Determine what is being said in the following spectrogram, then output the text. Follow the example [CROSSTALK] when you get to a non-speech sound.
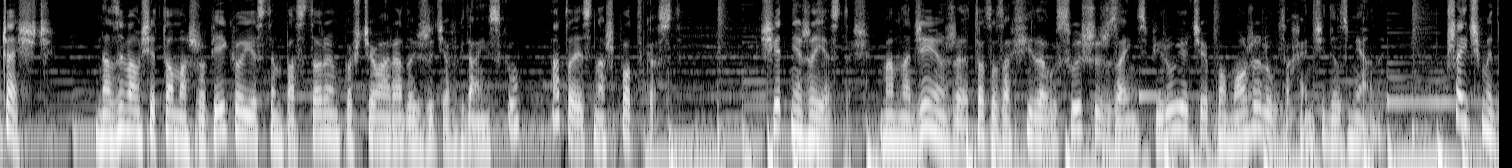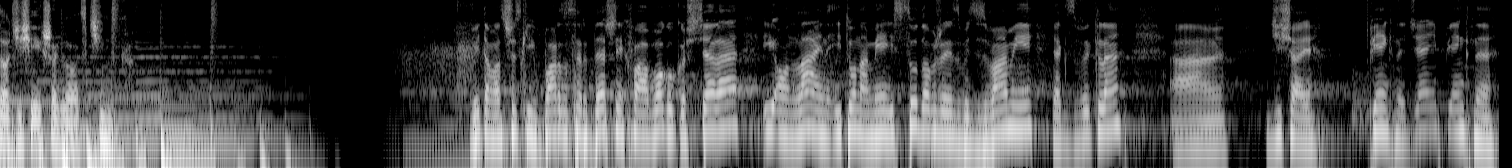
Cześć, nazywam się Tomasz Ropiejko i jestem pastorem Kościoła Radość Życia w Gdańsku, a to jest nasz podcast. Świetnie, że jesteś. Mam nadzieję, że to, co za chwilę usłyszysz, zainspiruje Cię, pomoże lub zachęci do zmiany. Przejdźmy do dzisiejszego odcinka. Witam Was wszystkich bardzo serdecznie, chwała Bogu, Kościele i online, i tu na miejscu. Dobrze jest być z Wami, jak zwykle. Dzisiaj piękny dzień, piękny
